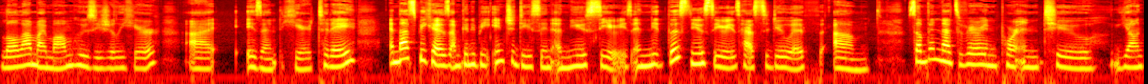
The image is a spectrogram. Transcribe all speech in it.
Lola, my mom, who's usually here, uh, isn't here today. And that's because I'm going to be introducing a new series. And this new series has to do with um, something that's very important to young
